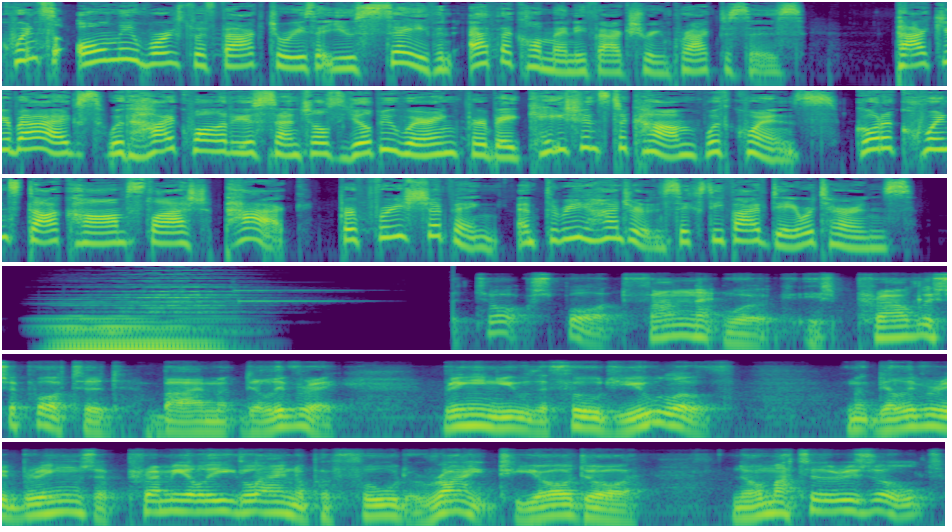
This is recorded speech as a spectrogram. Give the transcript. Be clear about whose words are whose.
Speaker 1: Quince only works with factories that use safe and ethical manufacturing practices. Pack your bags with high-quality essentials you'll be wearing for vacations to come with Quince. Go to quince.com/pack for free shipping and 365-day returns.
Speaker 2: The TalkSport Fan Network is proudly supported by McDelivery, bringing you the food you love. McDelivery brings a Premier League lineup of food right to your door. No matter the result,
